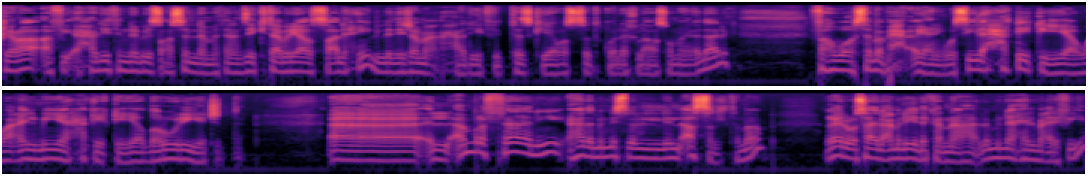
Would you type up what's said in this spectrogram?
قراءة في أحاديث النبي صلى الله عليه وسلم مثلا زي كتاب رياض الصالحين الذي جمع أحاديث في التزكية والصدق والإخلاص وما إلى ذلك فهو سبب يعني وسيلة حقيقية وعلمية حقيقية ضرورية جدا. آه الأمر الثاني هذا بالنسبة للأصل تمام؟ غير الوسائل العملية ذكرناها من الناحية المعرفية.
